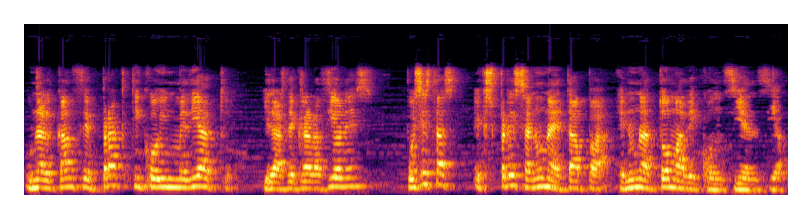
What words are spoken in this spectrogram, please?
un alcance práctico inmediato, y las declaraciones, pues éstas expresan una etapa en una toma de conciencia.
